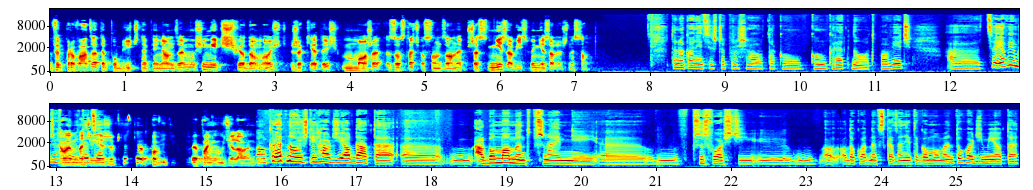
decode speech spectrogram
wyprowadza te publiczne pieniądze, musi mieć świadomość, że kiedyś może zostać osądzony przez niezawisły, niezależny sąd. To na koniec jeszcze proszę o taką konkretną odpowiedź. E, co ja wiem, że Miałem polityce... nadzieję, że wszystkie odpowiedzi, które Pani udzielałem. Konkretną, jeśli chodzi o datę, e, albo moment przynajmniej e, w przyszłości, o, dokładne wskazanie tego momentu. Chodzi mi o tę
